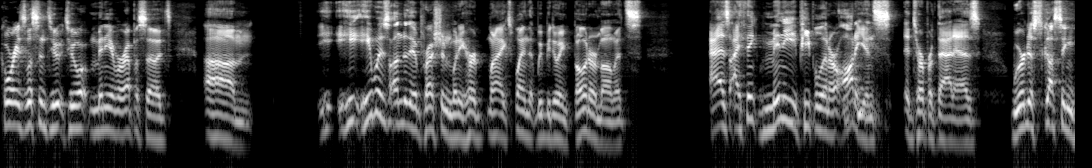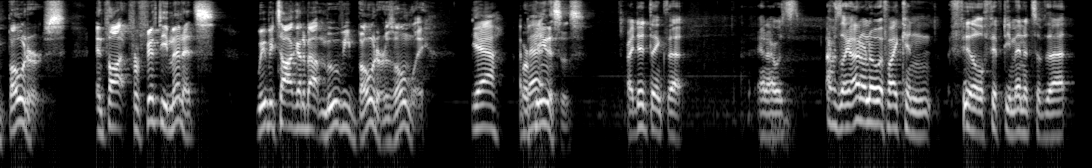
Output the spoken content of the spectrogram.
Corey's listened to to many of our episodes. Um, he, he he was under the impression when he heard when I explained that we'd be doing boner moments, as I think many people in our audience interpret that as we're discussing boners, and thought for 50 minutes we'd be talking about movie boners only yeah. I or bet. penises. I did think that, and I was, I was like, I don't know if I can fill 50 minutes of that.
